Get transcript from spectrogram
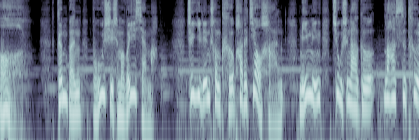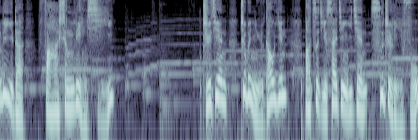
哦，根本不是什么危险嘛！这一连串可怕的叫喊，明明就是那个拉斯特利的发声练习。只见这位女高音把自己塞进一件丝质礼服，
